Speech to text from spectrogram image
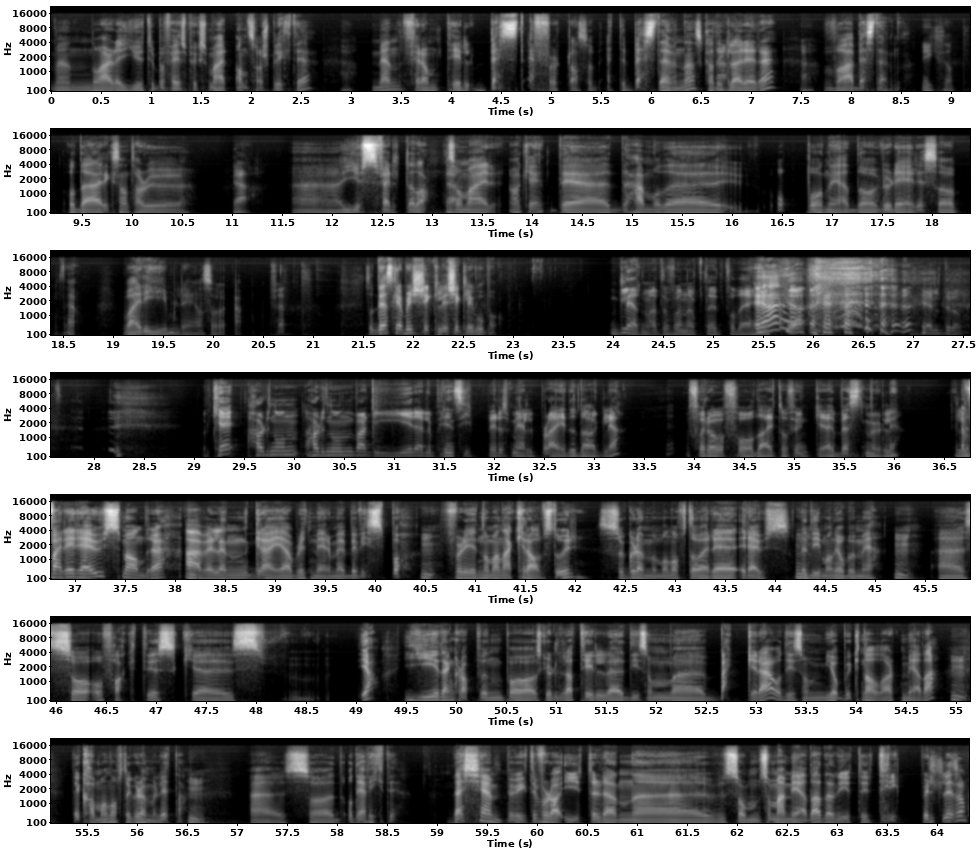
Men nå er det YouTube og Facebook som er ansvarspliktige. Ja. Men fram til best effort, altså etter beste evne, skal de Ja. klarere Ja. hva er beste evne. Og der ikke sant, har du Ja. Uh, jussfeltet, da, Ja. som er OK, det, det her må det opp og ned og vurderes og ja, hva er rimelig, altså. Ja. Fett. Så det skal jeg bli skikkelig, skikkelig god på. Gleder meg til å få en update på det. Ja, ja. Helt rått. Ok, har du, noen, har du noen verdier eller prinsipper som hjelper deg i det daglige? For å få deg til å funke best mulig? Være raus med andre er vel en greie jeg har blitt mer og mer bevisst på. Mm. Fordi når man er kravstor, så glemmer man ofte å være raus med Mm. de man jobber med. Mm. Uh, så å faktisk uh, ja, gi den klappen på skuldra til uh, de som backer deg, og de som jobber knallhardt med deg, Mm. det kan man ofte glemme litt. Mm. Så, og det er viktig. Det er kjempeviktig, for da yter den som, som er med deg, den yter trippelt, liksom.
